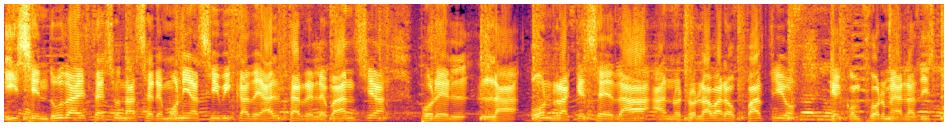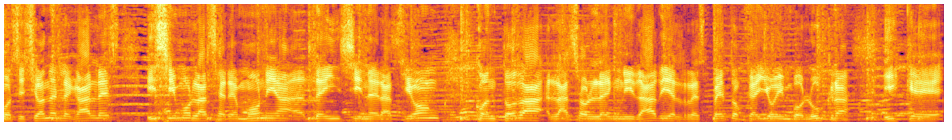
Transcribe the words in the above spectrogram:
y sin duda esta es una ceremonia cívica de alta relevancia por la honra que se da a nuestro lábaro patrio que conforme a las disposiciones legales hicimos la ceremonia de incineración con toda la solemnidad y el respeto que ello involucra y que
